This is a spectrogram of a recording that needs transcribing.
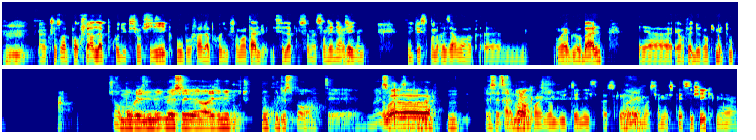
Mhm. Euh, que ce soit pour faire de la production physique ou pour faire de la production mentale. Et C'est de la consommation d'énergie, donc c'est une question de réservoir euh, ouais, global. Et, euh, et en fait, dedans, tu mets tout. Ah. C'est un bon résumé, mais c'est un résumé pour tout- beaucoup de sports. hein. C'est ouais, Ouais, ouais, c'est c'est pas ouais. ouais. mal. C'est très bien, on prend l'exemple du tennis parce que Ouais. moi, ça m'est spécifique, mais, euh,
